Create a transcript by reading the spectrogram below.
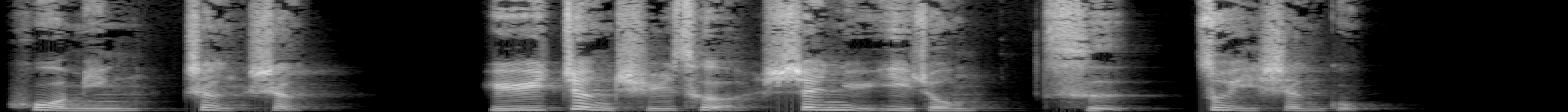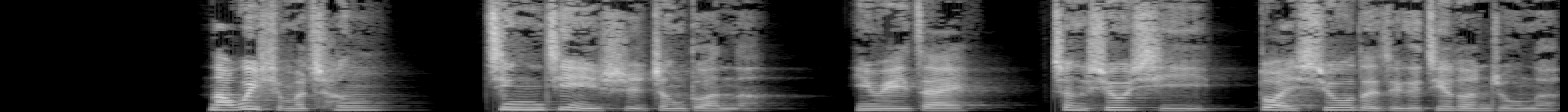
或名正胜。于正持策身语意中，此最深故。”那为什么称精进是正断呢？因为在正修习断修的这个阶段中呢，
